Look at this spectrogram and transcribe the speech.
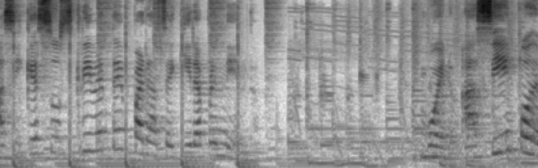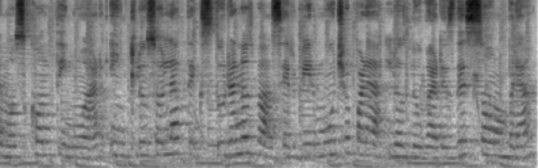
así que suscríbete para seguir aprendiendo. Bueno, así podemos continuar, incluso la textura nos va a servir mucho para los lugares de sombra,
